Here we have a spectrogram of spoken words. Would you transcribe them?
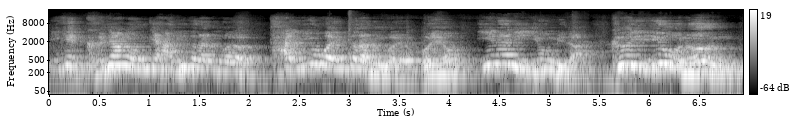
이게 그냥 온 게 아니더라는 거예요. 다 이유가 있더라는 거예요. 뭐예요? 이는 이유입니다. 그 이유는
